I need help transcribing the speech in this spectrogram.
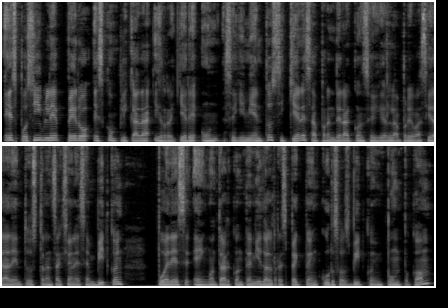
es posible, pero es complicada y requiere un seguimiento. Si quieres aprender a conseguir la privacidad en tus transacciones en Bitcoin, puedes encontrar contenido al respecto en cursosbitcoin.com.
